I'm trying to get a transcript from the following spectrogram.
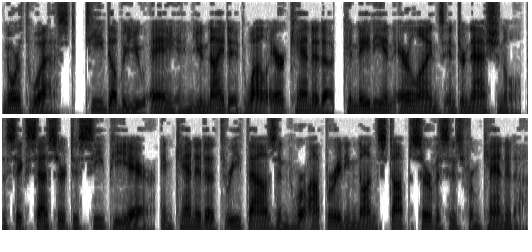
Northwest, TWA and United while Air Canada, Canadian Airlines International the successor to CP Air and Canada 3000 were operating nonstop services from Canada.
